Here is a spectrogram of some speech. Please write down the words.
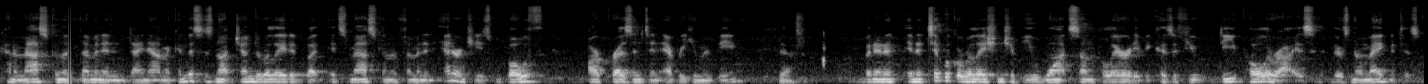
kind of masculine feminine dynamic and this is not gender related but it's masculine feminine energies both are present in every human being yes but in a, in a typical relationship you want some polarity because if you depolarize there's no magnetism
